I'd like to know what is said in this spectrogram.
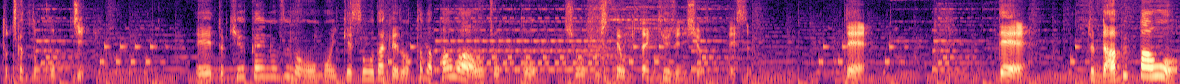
どっちかっていうとこっち。えっ、ー、と9階の頭脳もいけそうだけどただパワーをちょっと消費しておきたい。90にしよう S ででラブパを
